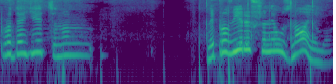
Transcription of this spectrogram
Продається, ну. Не провіривши, не узнаємо.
